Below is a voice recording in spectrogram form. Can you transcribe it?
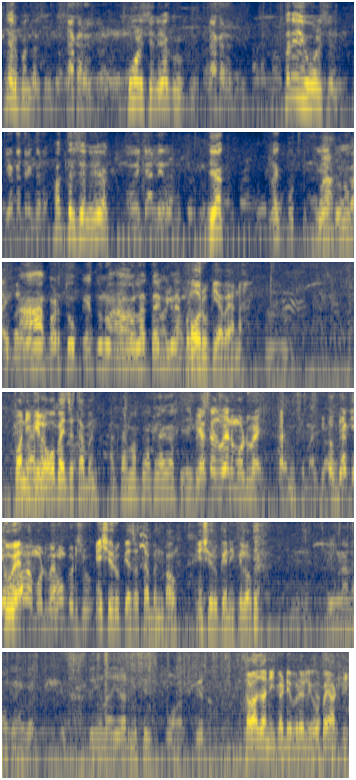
અગિયાર પંદર છે. હોળ છે ને એક રૂપિયો. ત્રીસ હોળ છે ને. સત્તર છે ને એક. એક. ના ભરતું આ ઓલા ત્રણ નીકળ્યા. સો રૂપિયા ભાઈ આના. કોની કિલો? ઓ ભાઈ જથ્થાબંધ અત્યારમાં પેક લાવ્યા કે બેક જ હોય ને મોટભાઈ. ઈ તો બેક એવું આવે મોટભાઈ શું કરશું? એંશી રૂપિયા જથ્થાબંધ ભાવ. એંશી રૂપિયાની કિલો ભાઈ. રીંગણા યાર નથી તળાજાની ગાડી ભરેલી હો ભાઈ આખી.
